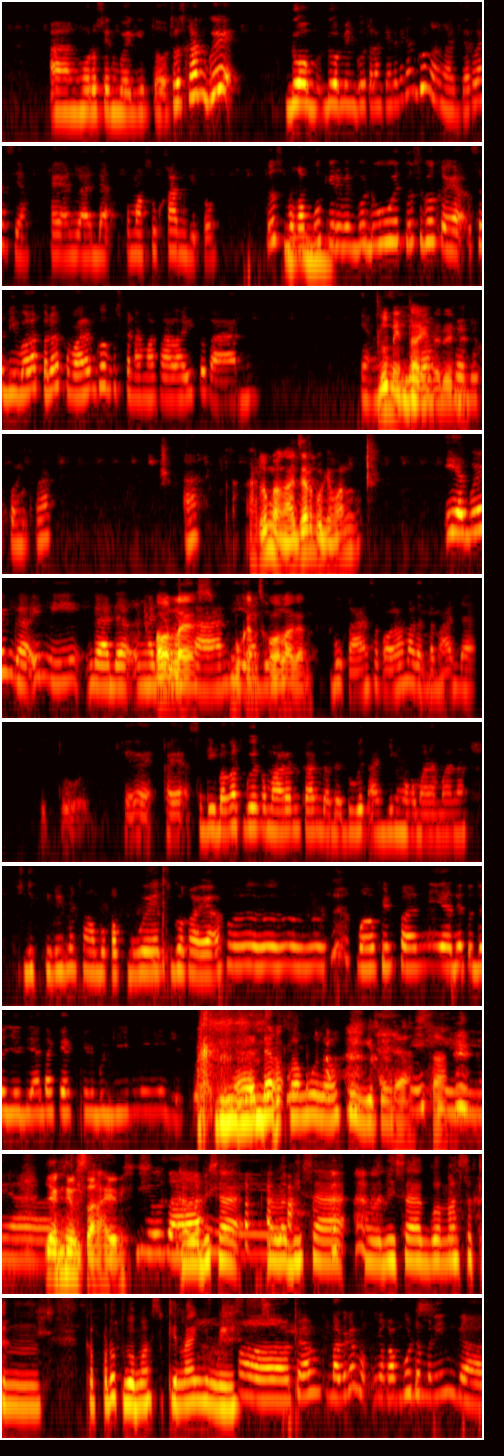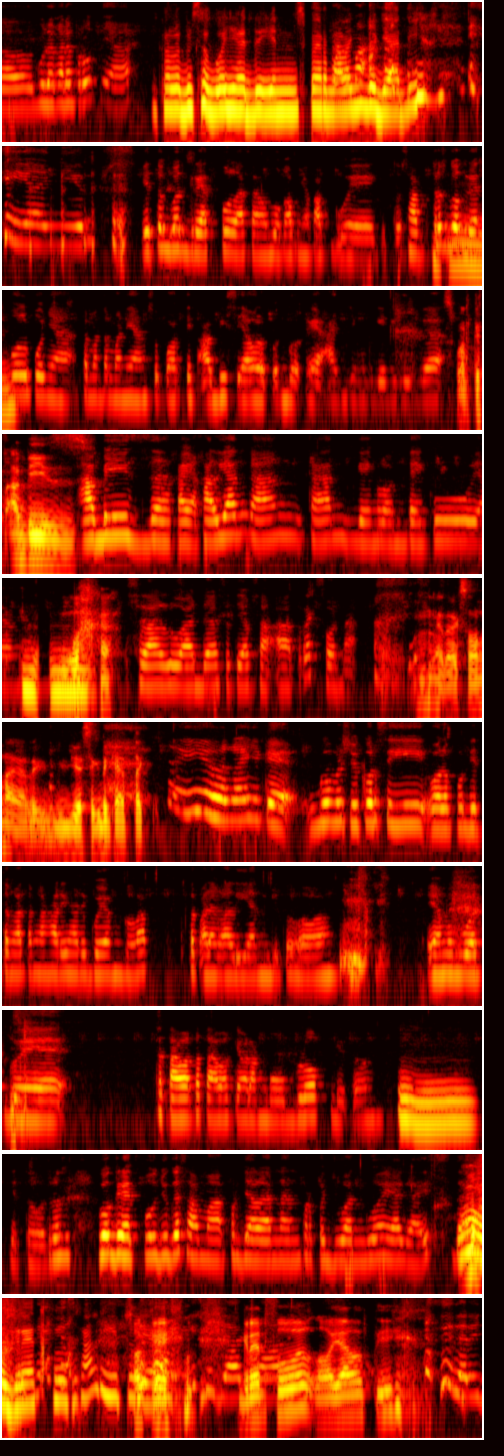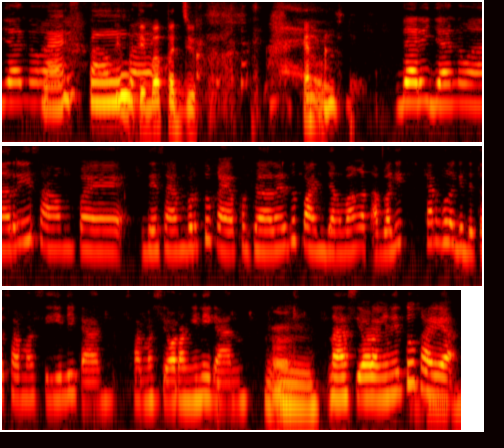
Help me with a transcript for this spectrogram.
uh, ngurusin gue gitu. Terus kan gue dua dua minggu terakhir ini kan gue nggak ngajar les ya. Kayak nggak ada pemasukan gitu terus bokap gue Hmm. kirimin gue duit terus gue kayak sedih banget padahal kemarin gue habis kena masalah itu kan yang Lu minta gitu duitnya? ah. ah, lu nggak ngajar bagaimana? Iya gue nggak ini nggak ada ngajar Oh les, lesan. bukan Iya, sekolah kan? Jadi, bukan sekolah mah tetap Hmm. ada. Itu kayak kayak sedih banget gue kemarin kan gak ada duit anjing mau ke mana-mana terus dikirimin sama bokap gue terus gue kayak "Eh, maafin Fanny ya dia tuh udah jadi anak yang kayak begini gitu Biadab kamu Novi gitu. Dasar. iya Yang nyusahin. Nyusahin. Kalau bisa kalau bisa kalau bisa gue masukin ke perut gue masukin lagi nih. Oh, kan, tapi kan nyokap gue udah meninggal gue udah gak ada perutnya Kalau bisa gue jadiin sperma, Sperma. lagi gue jadi. iya anjir itu gue grateful lah sama bokap nyokap gue gitu terus gue grateful punya teman-teman yang suportif abis ya walaupun gue kayak anjing begini juga Sportif abis. abis kayak kalian kan kan geng lonteku yang. Wah, selalu ada setiap saat Rexona Rexona kali gesek di ketek. Iya makanya kayak gue bersyukur sih walaupun di tengah-tengah hari-hari gue yang gelap tetap ada kalian gitu loh yang membuat gue ketawa-ketawa kayak orang goblok gitu Mm. gitu terus gue grateful juga sama perjalanan perpejuan gue ya guys Wow, grateful sekali itu Oke. ya. Grateful, loyalty, dari Januari tiba-tiba peju. Kan dari Januari sampai Desember tuh kayak perjalanan itu panjang banget. Apalagi kan gue lagi deket sama si ini kan sama si orang ini kan. Mm. nah si orang ini tuh kayak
